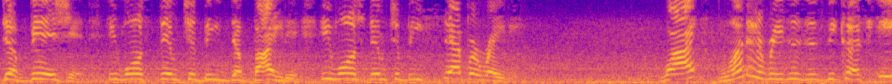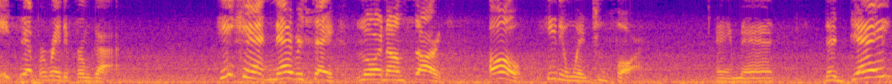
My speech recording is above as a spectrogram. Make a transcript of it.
division. He wants them to be divided. He wants them to be separated. Why? One of the reasons is because he's separated from God. He can't never say, Lord, I'm sorry. Oh, he didn't went too far. Amen. The day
